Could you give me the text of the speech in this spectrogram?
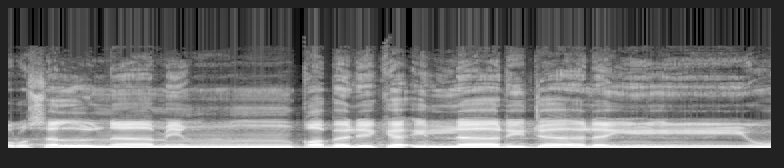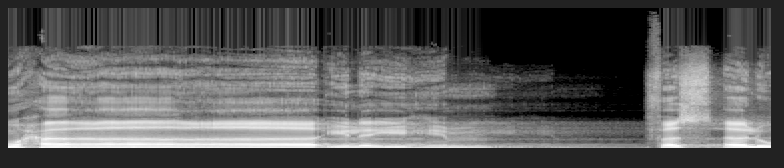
أرسلنا من قبلك إلا رجالا يوحى إليهم. فاسألوا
